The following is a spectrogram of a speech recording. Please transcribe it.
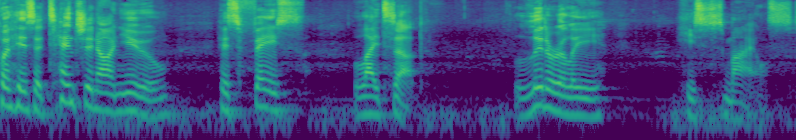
put his attention on you, his face lights up. Literally, he smiles.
